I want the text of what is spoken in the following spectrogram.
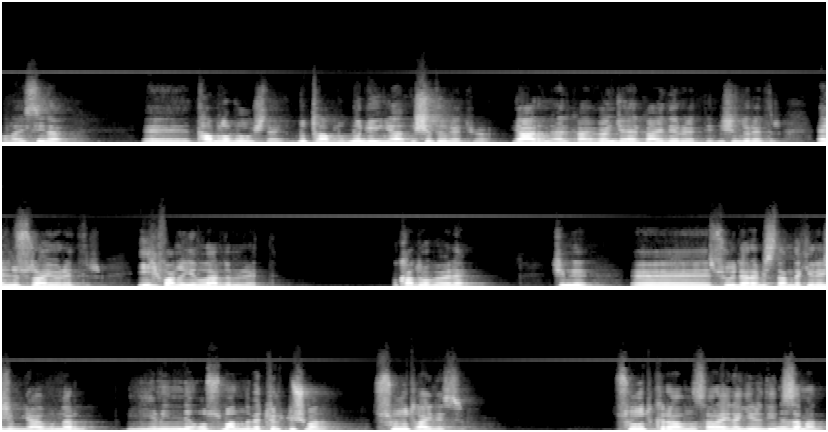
Dolayısıyla e, tablo bu işte. Bu tablo, bu dünya IŞİD üretiyor. Yarın El-Kaide, önce El-Kaide üretti, IŞİD üretir. El-Nusra'yı üretir. İhvan'ı yıllardır üretti. Bu kadro böyle. Şimdi e, Suudi Arabistan'daki rejim ya bunlar yeminli Osmanlı ve Türk düşmanı. Suud ailesi. Suud kralının sarayına girdiğiniz zaman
